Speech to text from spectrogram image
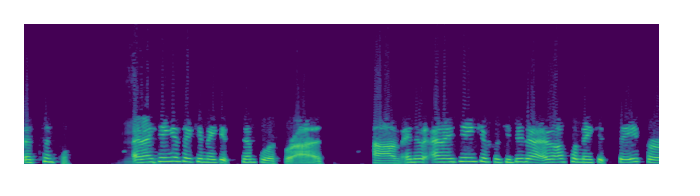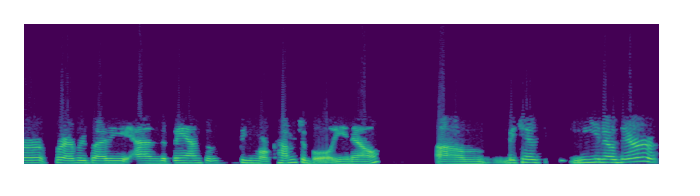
that's simple. And I think if they can make it simpler for us, um, and and I think if we could do that, it would also make it safer for everybody, and the bands would be more comfortable. You know, um, because you know they're.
